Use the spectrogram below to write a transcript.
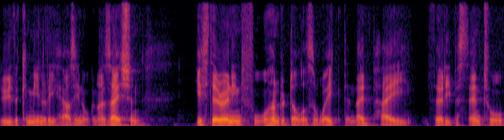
to the community housing organisation. If they're earning $400 a week, then they'd pay 30% or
